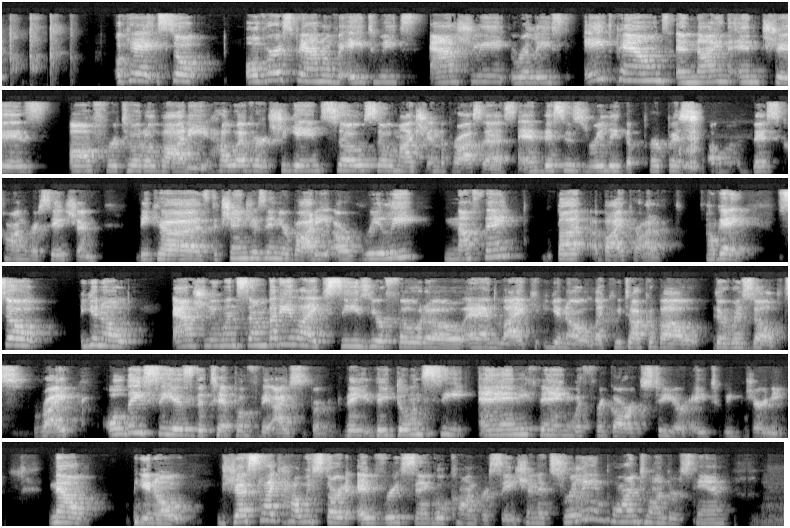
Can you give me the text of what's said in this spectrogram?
Okay, so over a span of eight weeks, Ashley released eight pounds and nine inches off her total body. However, she gained so, so much in the process. And this is really the purpose of this conversation because the changes in your body are really nothing but a byproduct. Okay, so, you know, Ashley, when somebody like sees your photo and like, you know, like we talk about the results, right? All they see is the tip of the iceberg. They they don't see anything with regards to your 8-week journey. Now, you know, just like how we start every single conversation, it's really important to understand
